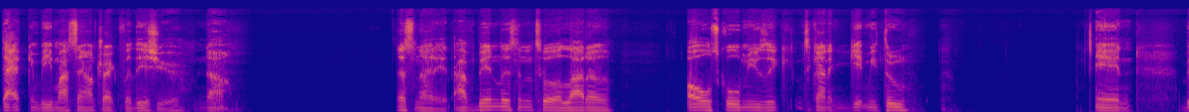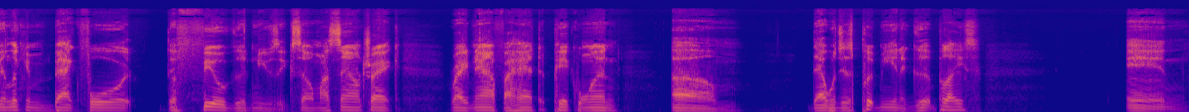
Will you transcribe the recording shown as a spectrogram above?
that can be my soundtrack for this year. No. That's not it. I've been listening to a lot of old school music to kind of get me through and been looking back for the feel good music. So my soundtrack right now, if I had to pick one, um, that would just put me in a good place. And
